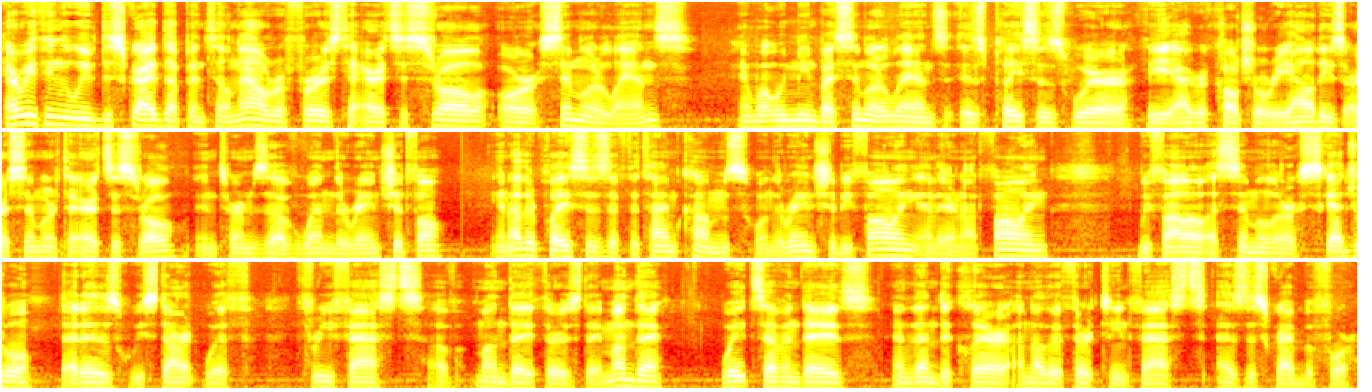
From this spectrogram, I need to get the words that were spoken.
Everything that we've described up until now refers to Eretz Yisrael or similar lands. And what we mean by similar lands is places where the agricultural realities are similar to Eretz Yisrael in terms of when the rain should fall. In other places, if the time comes when the rain should be falling and they are not falling, we follow a similar schedule. That is, we start with three fasts of Monday, Thursday, Monday wait seven days, and then declare another 13 fasts as described before.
